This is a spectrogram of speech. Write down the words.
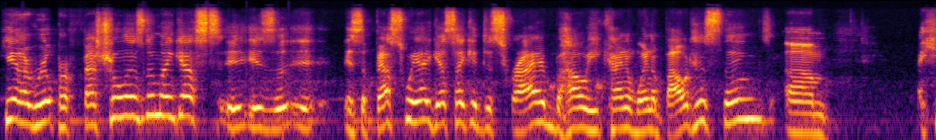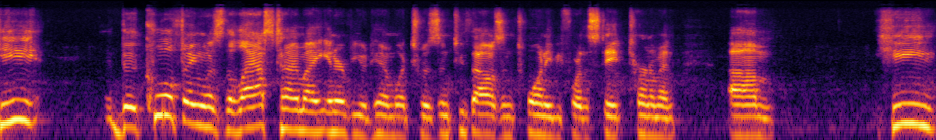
he had a real professionalism, I guess, is, is the best way I guess I could describe how he kind of went about his things. Um, he, the cool thing was the last time I interviewed him, which was in 2020 before the state tournament, um, he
